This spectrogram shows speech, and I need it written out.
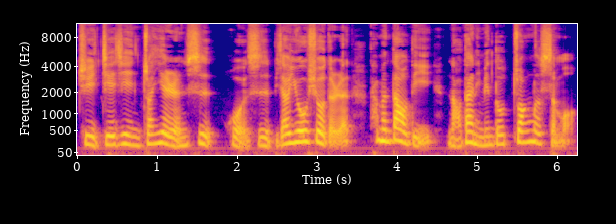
去接近专业人士，或者是比较优秀的人，他们到底脑袋里面都装了什么？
